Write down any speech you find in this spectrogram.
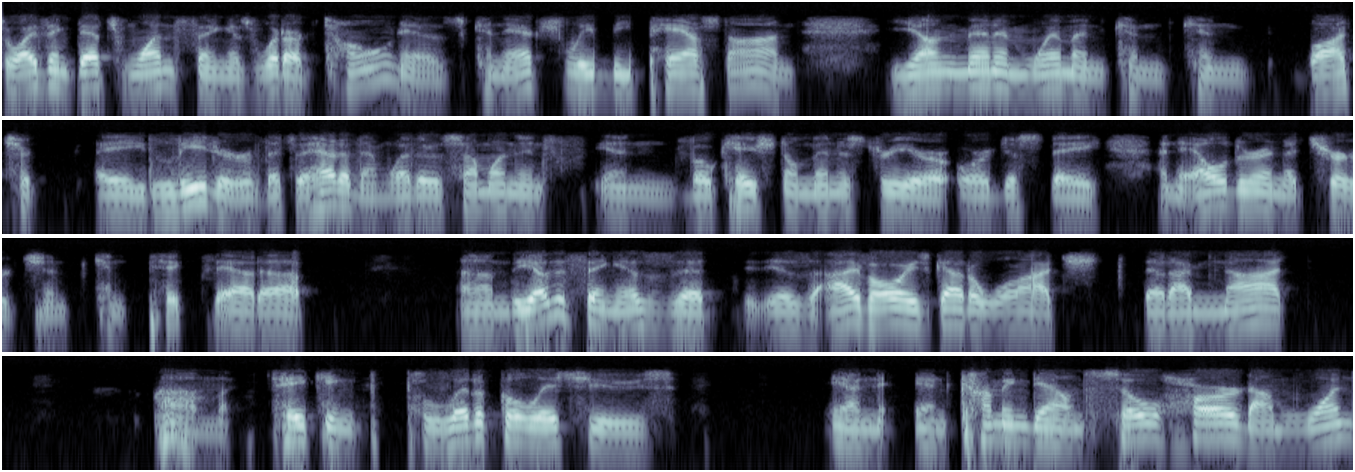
So I think that's one thing is what our tone is can actually be passed on. Young men and women can can watch a a leader that's ahead of them, whether it's someone in in vocational ministry or or just a an elder in a church, and can pick that up. Um, the other thing is that is I've always got to watch that I'm not um, taking political issues and and coming down so hard on one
